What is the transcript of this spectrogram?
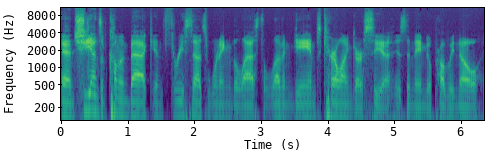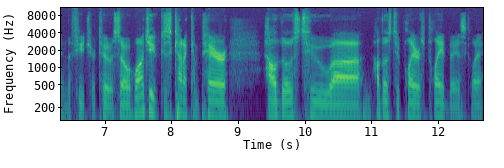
and she ends up coming back in three sets, winning the last 11 games. Caroline Garcia is the name you'll probably know in the future, too. So why don't you just kind of compare how those two uh, how those two players played, basically?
